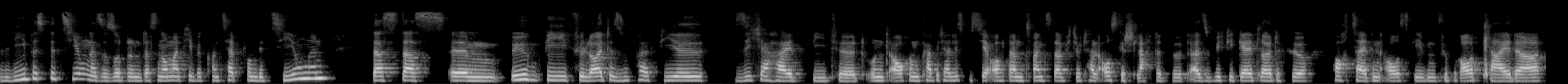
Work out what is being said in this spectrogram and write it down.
Liebesbeziehungen, also so das normative Konzept von Beziehungen, dass das ähm, irgendwie für Leute super viel Sicherheit bietet und auch im Kapitalismus ja auch dann zwangsläufig total ausgeschlachtet wird. Also wie viel Geld Leute für Hochzeiten ausgeben, für Brautkleider.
